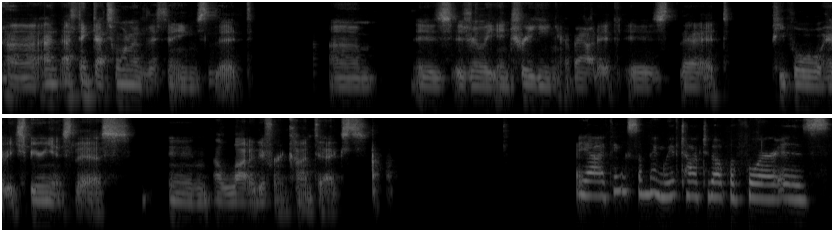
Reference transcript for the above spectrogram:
uh, I, I, think that's one of the things that um, is is really intriguing about it is that people have experienced this in a lot of different contexts. Yeah, I think something we've talked about before is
